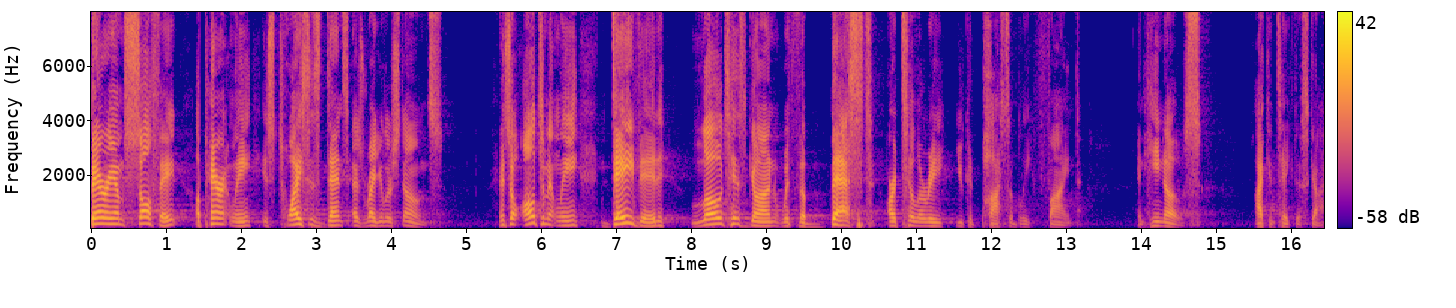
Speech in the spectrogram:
Barium sulfate apparently is twice as dense as regular stones. And so ultimately, David loads his gun with the best artillery you could possibly find. And he knows, I can take this guy.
